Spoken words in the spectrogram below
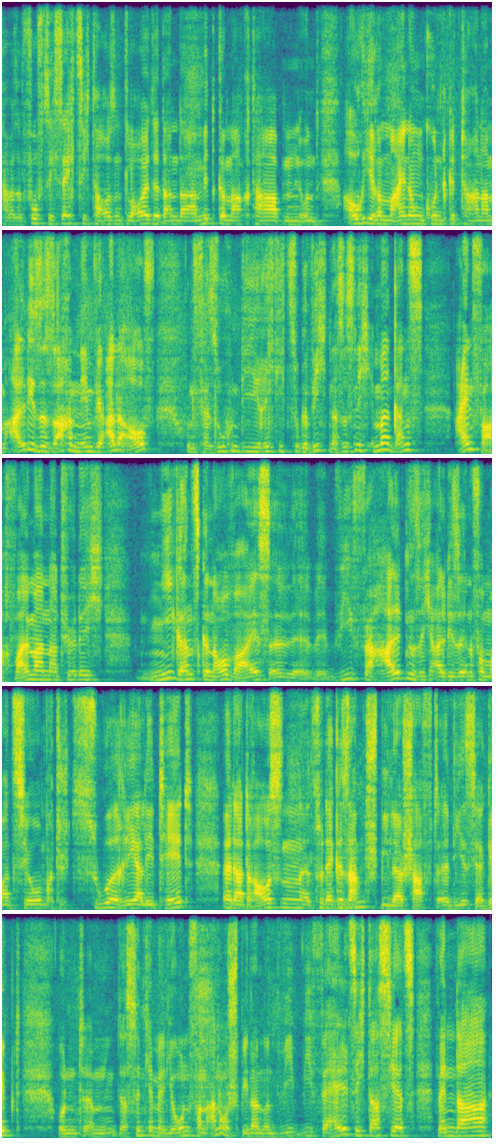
teilweise 50, 60.000 Leute dann da mitgemacht haben und auch ihre Meinungen kundgetan haben. All diese Sachen nehmen wir alle auf und versuchen die richtig zu gewichten. Das ist nicht immer ganz einfach, weil man natürlich nie ganz genau weiß, äh, wie verhalten sich all diese Informationen praktisch zur Realität äh, da draußen, äh, zu der Gesamtspielerschaft, die es ja gibt. Und ähm, das sind ja Millionen von Anno-Spielern. Und wie, wie verhält sich das jetzt, wenn da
